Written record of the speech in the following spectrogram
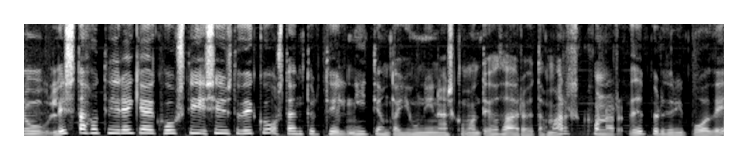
Nú, listaháttíð Reykjavík hóst í síðustu viku og stendur til 19. júni næstkomandi og það eru auðvitað margskonar viðburður í bóði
